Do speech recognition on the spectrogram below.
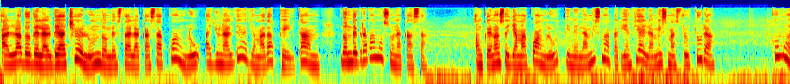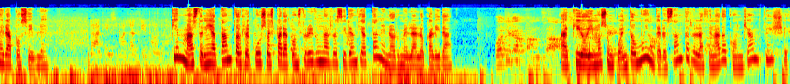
Al lado de la aldea Chelun, donde está la casa Kuanglu, hay una aldea llamada Peitan, donde grabamos una casa. Aunque no se llama Kuanglu, tiene la misma apariencia y la misma estructura. ¿Cómo era posible? ¿Quién más tenía tantos recursos para construir una residencia tan enorme en la localidad? Aquí oímos un cuento muy interesante relacionado con Jean Piche.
